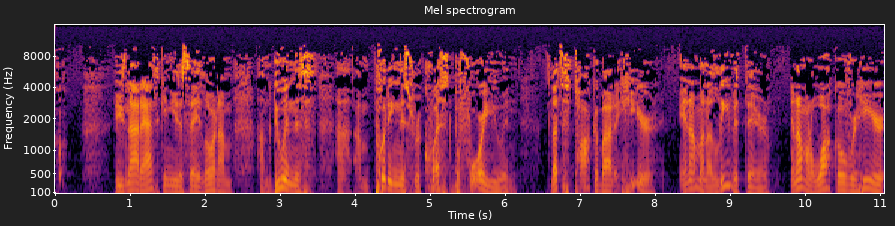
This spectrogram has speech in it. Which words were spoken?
He's not asking you to say, Lord, I'm, I'm doing this, uh, I'm putting this request before you and let's talk about it here. And I'm going to leave it there and I'm going to walk over here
